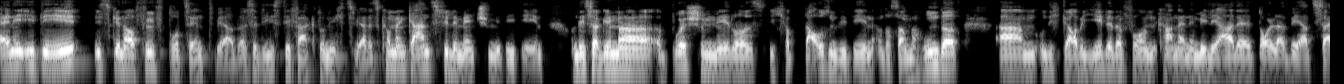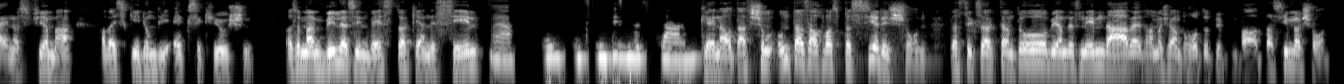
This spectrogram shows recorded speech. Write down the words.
eine Idee ist genau fünf Prozent wert, also die ist de facto nichts wert. Es kommen ganz viele Menschen mit Ideen und ich sage immer, Burschen, Mädels, ich habe tausend Ideen oder sagen wir hundert ähm, und ich glaube, jede davon kann eine Milliarde Dollar wert sein als Firma, aber es geht um die Execution. Also man will als Investor gerne sehen, ja. Und den Businessplan. Genau, das schon, und dass auch was passiert ist schon. Dass sie gesagt haben, du, wir haben das neben der Arbeit, haben wir schon einen Prototypen gebaut, da sind wir schon.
